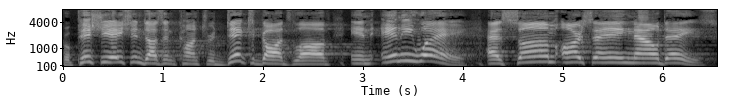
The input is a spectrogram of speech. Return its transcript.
Propitiation doesn't contradict God's love in any way as some are saying nowadays.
